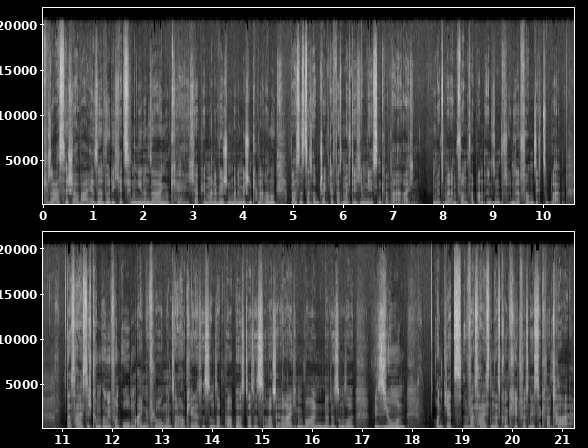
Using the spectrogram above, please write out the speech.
Klassischerweise würde ich jetzt hingehen und sagen, okay, ich habe hier meine Vision, meine Mission, keine Ahnung. Was ist das Objective? Was möchte ich im nächsten Quartal erreichen? Um jetzt mal im Firmenverband, in, diesem, in dieser Firmensicht zu bleiben. Das heißt, ich komme irgendwie von oben eingeflogen und sage, okay, das ist unser Purpose, das ist, was wir erreichen wollen, ne, das ist unsere Vision. Und jetzt, was heißt denn das konkret fürs nächste Quartal?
